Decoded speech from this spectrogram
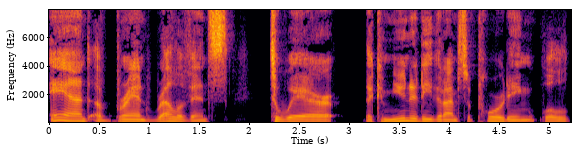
and of brand relevance to where the community that I'm supporting will,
